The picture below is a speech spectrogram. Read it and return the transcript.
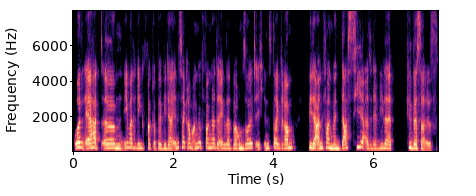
Und er hat, ähm, jemand hat ihn gefragt, ob er wieder Instagram angefangen hat. Er hat gesagt, warum sollte ich Instagram wieder anfangen, wenn das hier, also der V-Live, viel besser ist.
